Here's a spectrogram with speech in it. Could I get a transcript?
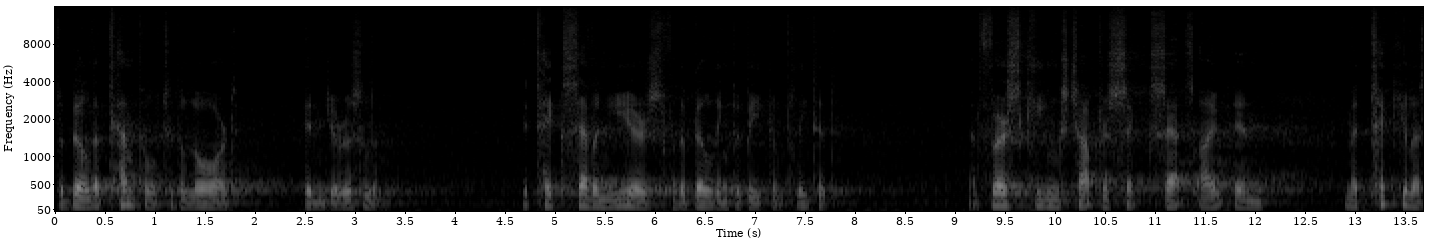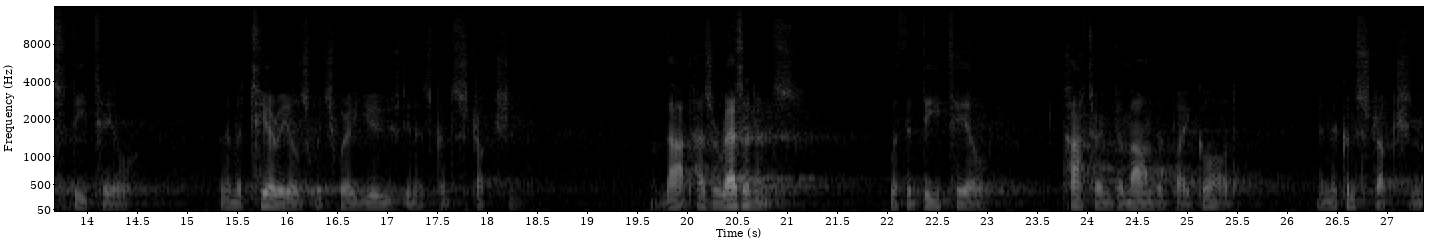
to build a temple to the Lord in Jerusalem. It takes seven years for the building to be completed. And 1 Kings chapter 6 sets out in meticulous detail the materials which were used in its construction. And that has resonance with the detail pattern demanded by God in the construction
